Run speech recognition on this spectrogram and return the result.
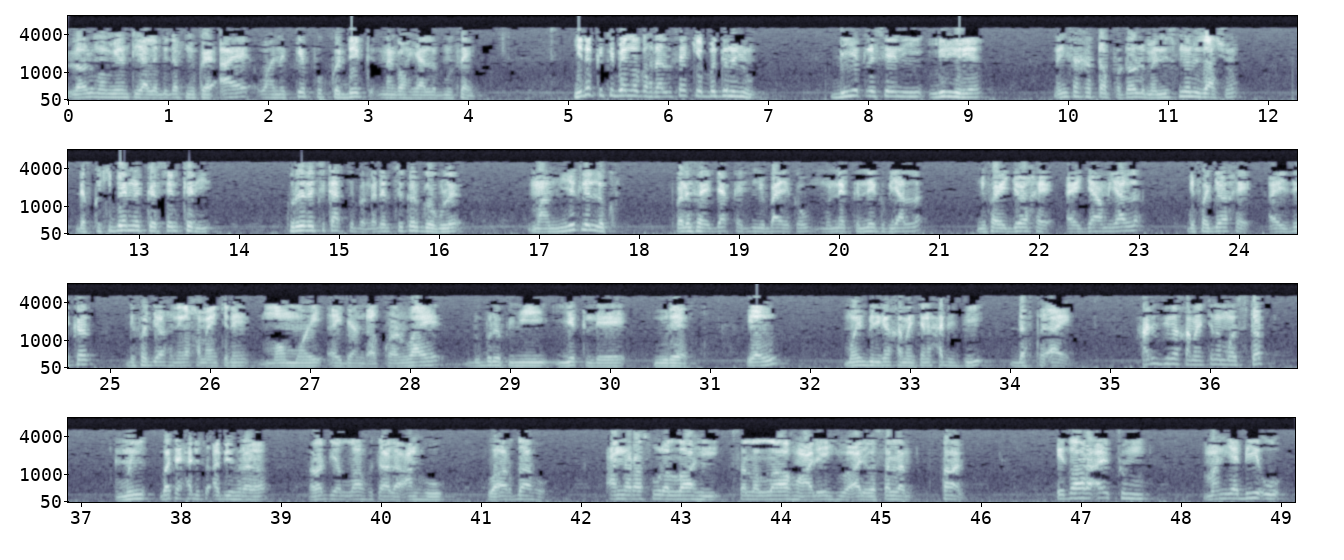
loolu moom yonent yàlla bi daf ñu koy aaye wax ne képp ko dégg na nga wax yàlla bu mu feeñ ñu dëkk ci benn gox daal bu fekkee bëgg nañu di yëgle seen i mbir yu réer nañ fexe topp doolu mel ni sonorisation def ko ci benn kër seen kër yi ku réer ci quartier ba nga dem ci kër googu la maam ñu yëgleel la ko bu ko defee jàkka ji ñu bàyyi ko mu nekk néegub yàlla ñu fay joxe ay jaam yàlla di fa joxe ay zikkar di fa joxe li nga xamante ne moom mooy ay jàng alquran waaye du bërëb yi ñuy yëglee ñu réer yooyu mooy mbir yi nga xamante ne xadis bi daf koy aay xadis bi nga xamante ne mooy si topp muy ba tey xadisu abi hurara radiallahu taala anhu wa ardaahu anna rasul allahi sal allahu alayhi wa alihi wa sallam qaal ida raaytum man yabiu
